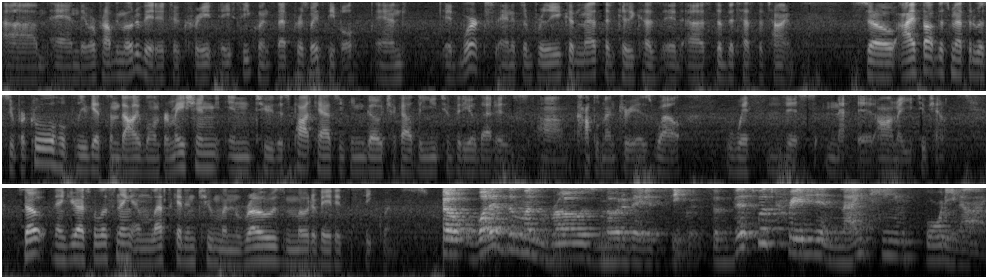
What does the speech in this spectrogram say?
Um, and they were probably motivated to create a sequence that persuades people. And it works, and it's a really good method because it uh, stood the test of time. So I thought this method was super cool. Hopefully, you get some valuable information into this podcast. You can go check out the YouTube video that is um, complimentary as well with this method on my YouTube channel. So, thank you guys for listening, and let's get into Monroe's motivated sequence. So, what is the Monroe's motivated sequence? So, this was created in 1949,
